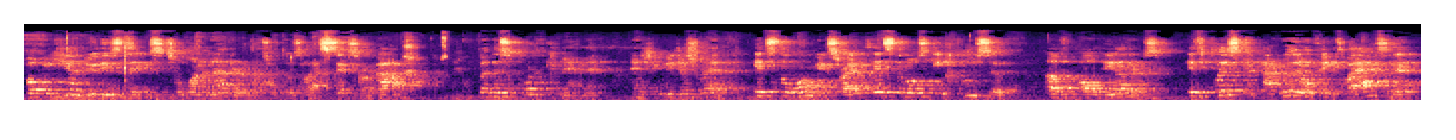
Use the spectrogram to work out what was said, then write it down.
But we can do these things to one another, and that's what those last six are about. But this fourth commandment as we just read. It's the longest, right? It's the most inclusive of all the others. Its placement, I really don't think it's by accident.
